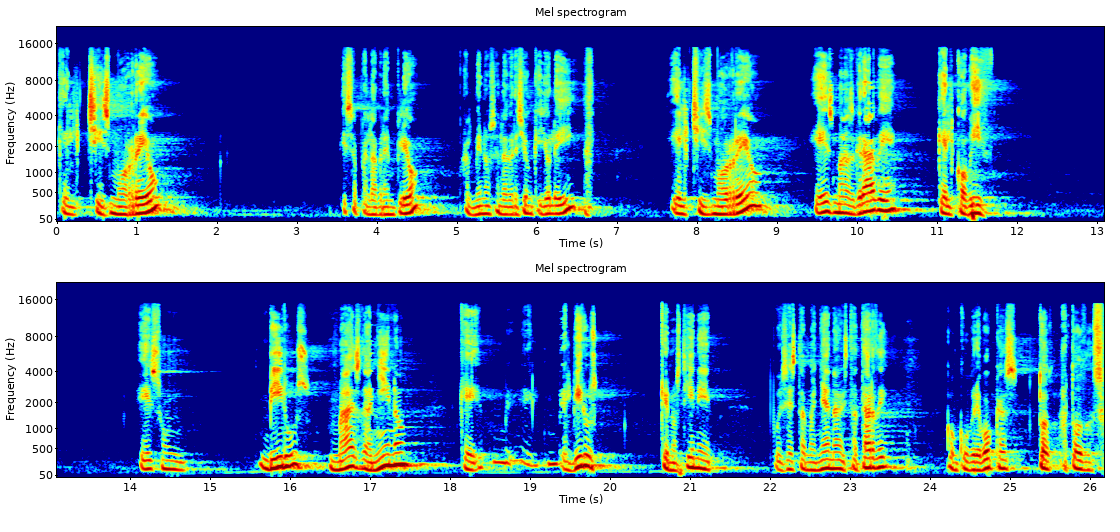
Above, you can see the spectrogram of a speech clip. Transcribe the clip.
que el chismorreo, esa palabra empleó, al menos en la versión que yo leí, el chismorreo es más grave que el COVID. Es un virus más dañino que el virus que nos tiene pues esta mañana, esta tarde, con cubrebocas a todos,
